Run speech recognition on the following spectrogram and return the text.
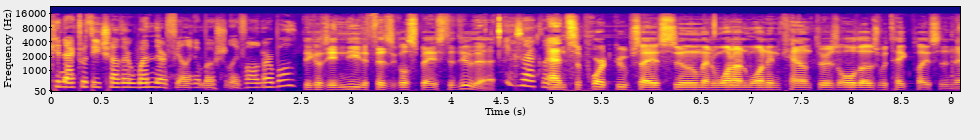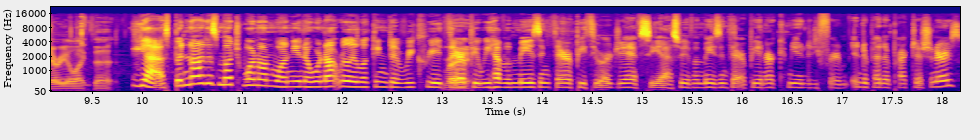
connect with each other when they're feeling emotionally vulnerable. because you need a physical space to do that. Exactly. And support groups, I assume, and one-on-one encounters, all those would take place in an area like that. Yes, but not as much one on one. You know, we're not really looking to recreate Right. therapy. We have amazing therapy through our JFCS. We have amazing therapy in our community for independent practitioners.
